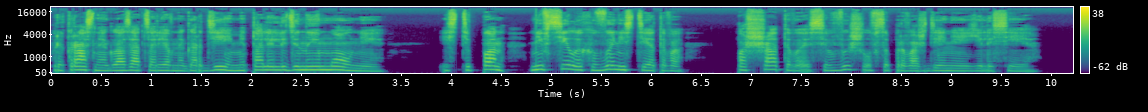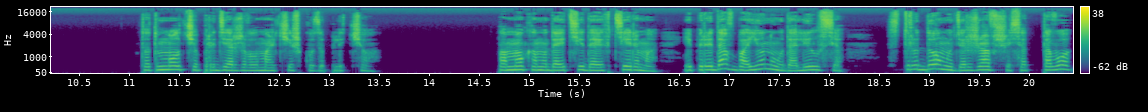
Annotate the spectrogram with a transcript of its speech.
Прекрасные глаза царевны Гордеи метали ледяные молнии, и Степан, не в силах вынести этого, пошатываясь, вышел в сопровождении Елисея. Тот молча придерживал мальчишку за плечо. Помог ему дойти до их терема и, передав Баюну, удалился, с трудом удержавшись от того,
